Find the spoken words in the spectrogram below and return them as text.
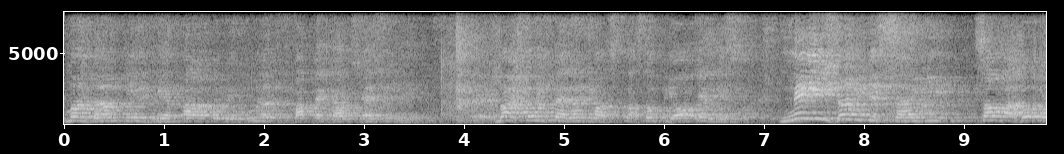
mandando que ele venha para a prefeitura para pegar o CSD. Nós estamos perante uma situação pior que é isso. Nem exame de sangue Salvador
